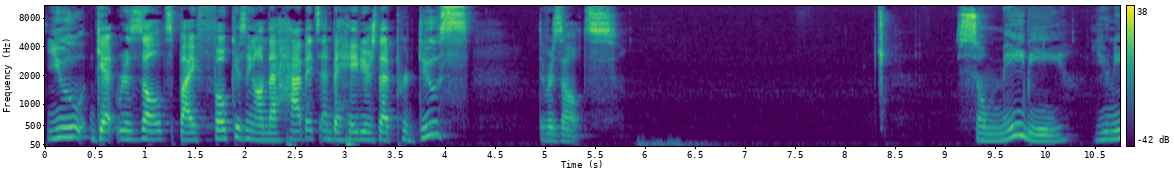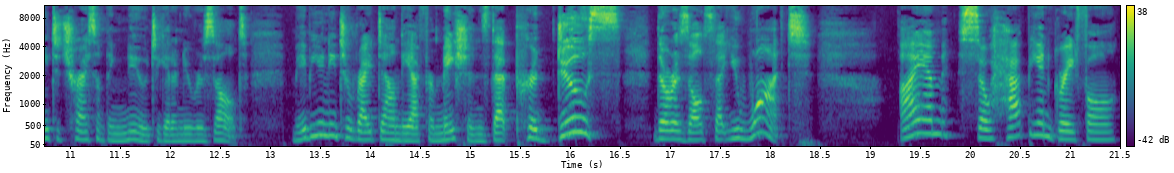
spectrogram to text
You get results by focusing on the habits and behaviors that produce the results. So maybe you need to try something new to get a new result. Maybe you need to write down the affirmations that produce the results that you want. I am so happy and grateful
